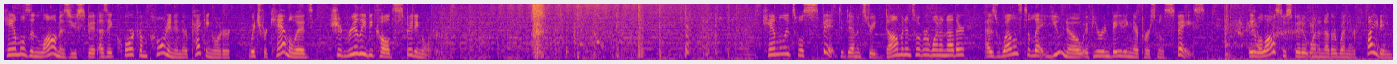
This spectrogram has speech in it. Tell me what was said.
Camels and llamas use spit as a core component in their pecking order, which for camelids should really be called spitting order. Camelids will spit to demonstrate dominance over one another, as well as to let you know if you're invading their personal space. They will also spit at one another when they're fighting,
